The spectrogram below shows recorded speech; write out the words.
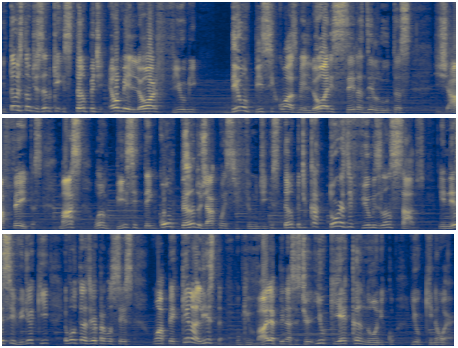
Então estão dizendo que Stamped é o melhor filme de One Piece com as melhores cenas de lutas já feitas. Mas One Piece tem contando já com esse filme de estampa de 14 filmes lançados. E nesse vídeo aqui eu vou trazer para vocês uma pequena lista. O que vale a pena assistir e o que é canônico e o que não é.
